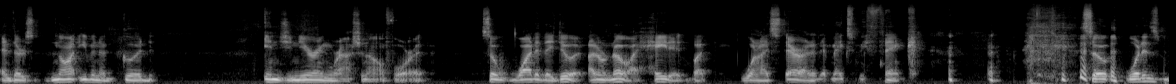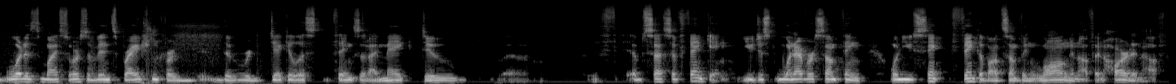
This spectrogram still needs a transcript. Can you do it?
and there's not even a good engineering rationale for it. So why did they do it? I don't know. I hate it, but when I stare at it, it makes me think. so what is what is my source of inspiration for the ridiculous things that I make? Do uh, obsessive thinking. You just whenever something when you think about something long enough and hard enough,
